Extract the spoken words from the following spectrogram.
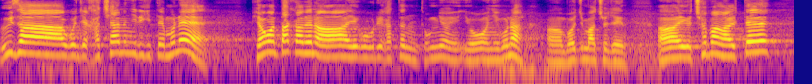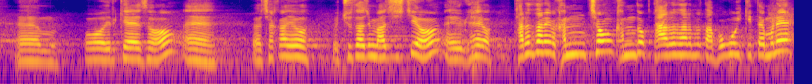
의사하고 이제 같이 하는 일이기 때문에 병원 딱 가면 아 이거 우리 같은 동료 요원이구나. 어, 뭐지 맞춰줘 아 이거 처방할 때 에, 뭐 이렇게 해서 예, 어, 잠깐 요 주사 좀 맞으시죠? 예, 이렇게 해요. 다른 사람이 감청 감독 다른 사람들 다 보고 있기 때문에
